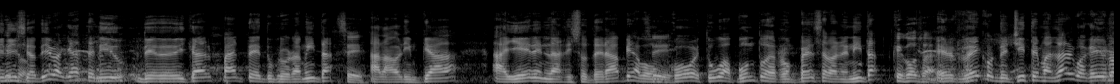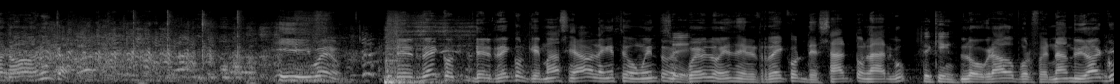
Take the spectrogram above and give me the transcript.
iniciativa que has tenido de dedicar parte de tu programita a las Olimpiadas. Ayer en la risoterapia, Bonco estuvo a punto de romperse la nenita. ¿Qué cosa? El récord de chiste más largo, aquello no acababa nunca. Y bueno, del récord, del récord que más se habla en este momento en Sí. el pueblo es del récord de salto largo. ¿De quién? Logrado por Fernando Hidalgo.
